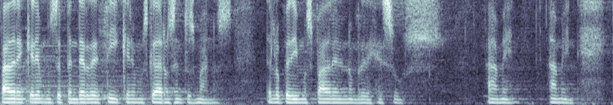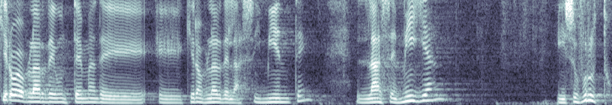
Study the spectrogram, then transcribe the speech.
Padre, queremos depender de ti, queremos quedarnos en tus manos. Te lo pedimos, Padre, en el nombre de Jesús. Amén. Amén. Quiero hablar de un tema de, eh, quiero hablar de la simiente, la semilla y su fruto.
